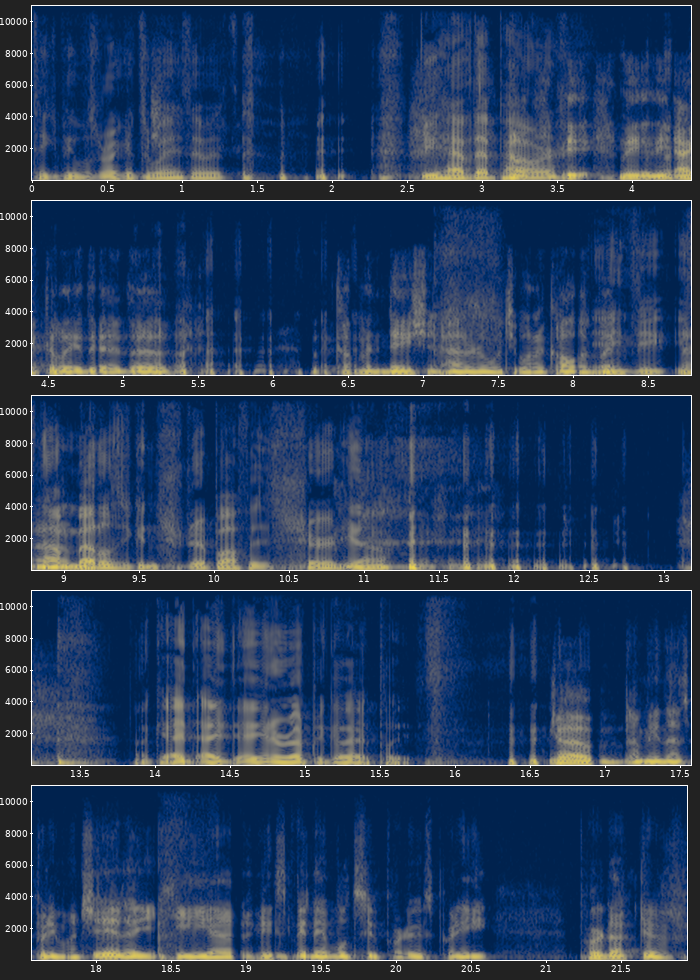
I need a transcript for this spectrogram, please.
Taking people's records away? Is that what? Do you have that No, power? the, the the accolade, the, the the commendation. I don't know what you want to call it, but He's, he's not medals you can strip off his shirt, you know. okay, I, I, I interrupted. Go ahead, please. Yeah, I mean that's pretty much it. He uh, he's been able to produce pretty productive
